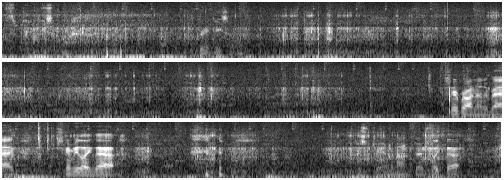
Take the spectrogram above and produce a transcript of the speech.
That's a pretty decent one. Pretty decent one. Should have brought another bag. It's gonna be like that. Just jamming on fish like that.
